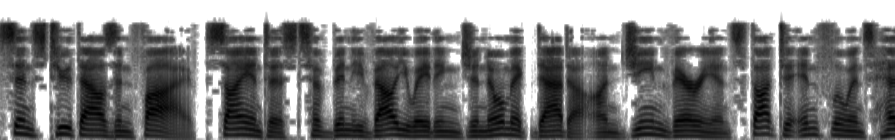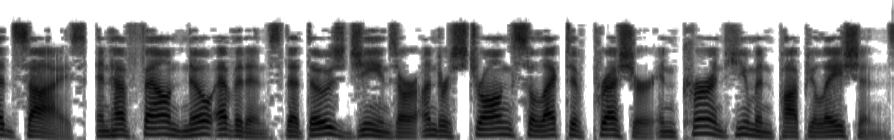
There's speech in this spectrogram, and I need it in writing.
Since 2005, scientists have been evaluating genomic data on gene variants thought to influence head size, and have found no evidence that those genes are under strong selective pressure in current human populations.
